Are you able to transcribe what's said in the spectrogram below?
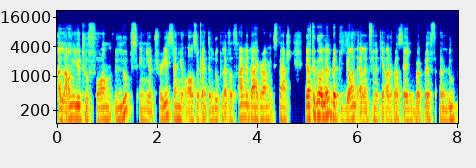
allowing you to form loops in your trees. Then you also get the loop level Feynman diagram expansion. You have to go a little bit beyond L infinity algebras. There you work with a loop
